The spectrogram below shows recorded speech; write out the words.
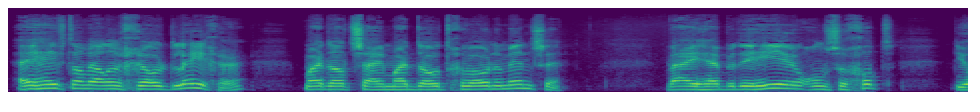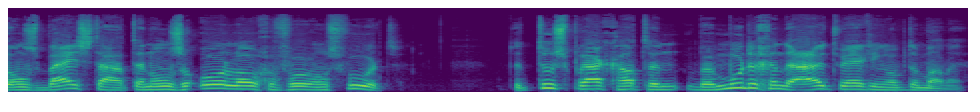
Hij heeft dan wel een groot leger, maar dat zijn maar doodgewone mensen. Wij hebben de Heere onze God, die ons bijstaat en onze oorlogen voor ons voert. De toespraak had een bemoedigende uitwerking op de mannen.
